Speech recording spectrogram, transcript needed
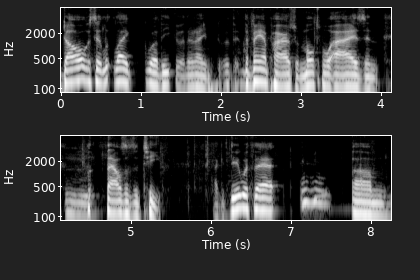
dogs that look like well the they're not the vampires with multiple eyes and thousands of teeth. I could deal with that. Um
